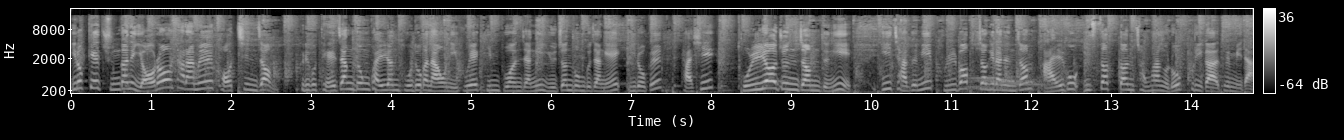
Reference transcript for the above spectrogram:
이렇게 중간에 여러 사람을 거친 점 그리고 대장동 관련 보도가 나온 이후에 김 부원장이 유 전 본부장의 1억을 다시 돌려준 점 등이 이 자금이 불법적이라는 점 알고 있었던 정황으로 풀이가 됩니다.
